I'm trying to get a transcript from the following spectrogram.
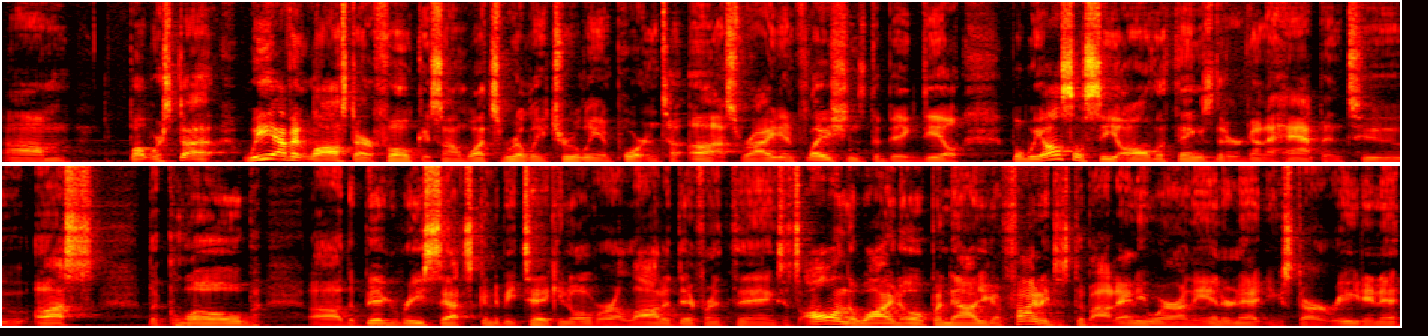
Um, but we're st- we haven't lost our focus on what's really truly important to us, right? Inflation's the big deal, but we also see all the things that are going to happen to us, the globe. Uh, the big reset's going to be taking over a lot of different things. It's all in the wide open now. You can find it just about anywhere on the internet. You can start reading it.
